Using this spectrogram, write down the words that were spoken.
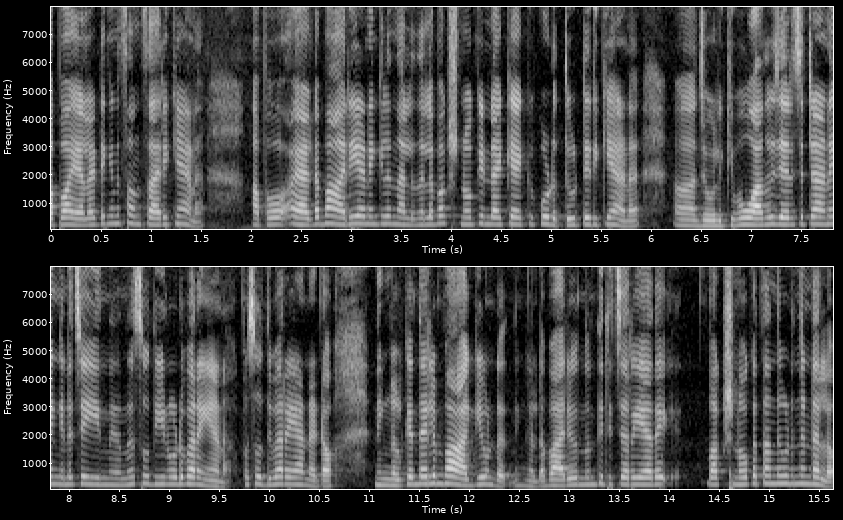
അപ്പോൾ അയാളായിട്ട് ഇങ്ങനെ സംസാരിക്കുകയാണ്. അപ്പോൾ അയാളുടെ ഭാര്യയാണെങ്കിൽ നല്ല നല്ല ഭക്ഷണമൊക്കെ ഉണ്ടാക്കി അയാൾക്ക് കൊടുത്തു വിട്ടിരിക്കുകയാണ്. ജോലിക്ക് പോകാമെന്ന് വിചാരിച്ചിട്ടാണ് ഇങ്ങനെ ചെയ്യുന്നതെന്ന് സുധീനോട് പറയുകയാണ് അപ്പോൾ സുധി പറയാണ് കേട്ടോ നിങ്ങൾക്ക് എന്തായാലും ഭാഗ്യമുണ്ട്. നിങ്ങളുടെ ഭാര്യ ഒന്നും തിരിച്ചറിയാതെ ഭക്ഷണമൊക്കെ തന്നു വിടുന്നുണ്ടല്ലോ.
